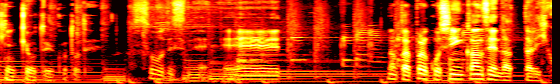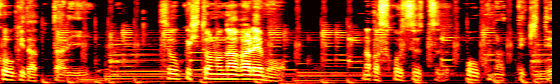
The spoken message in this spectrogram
近況ということで。そうですね。えー、なんかやっぱりこう新幹線だったり飛行機だったり、すごく人の流れもなんか少しずつ多くなってきて、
